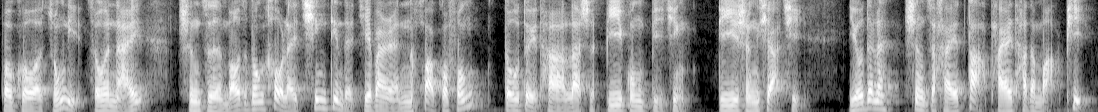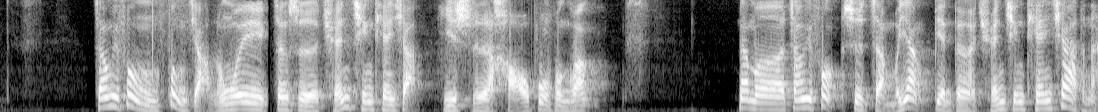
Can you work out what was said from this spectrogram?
包括总理周恩来。甚至毛泽东后来钦定的接班人华国锋，都对他那是毕恭毕敬、低声下气，有的呢，甚至还大拍他的马屁。张玉凤凤甲龙威，真是权倾天下，一时好不风光。那么，张玉凤是怎么样变得权倾天下的呢？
